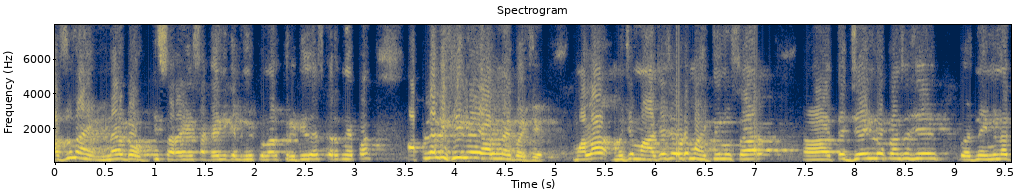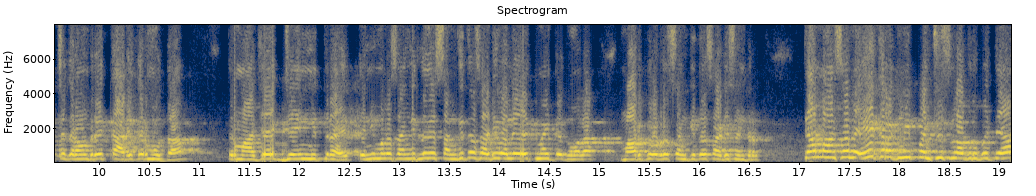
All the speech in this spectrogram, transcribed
अजून आहे. न डाऊट की सर हे सगळ्यांनी केलं. मी कुणाला क्रिटिसाइज करत नाही पण आपल्याला ही वेळ यायला नाही पाहिजे. मला म्हणजे माझ्या जेवढ्या माहितीनुसार ते जैन लोकांचं जे नेमिनाथच्या ग्राउंडवर एक कार्यक्रम होता तर माझे एक जैन मित्र आहेत त्यांनी मला सांगितलं ते संगीता साडीवाले आहेत माहिती आहे तुम्हाला? मार्केट संगीता साडी सेंटर त्या माणसानं एक रकमी पंचवीस लाख रुपये त्या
